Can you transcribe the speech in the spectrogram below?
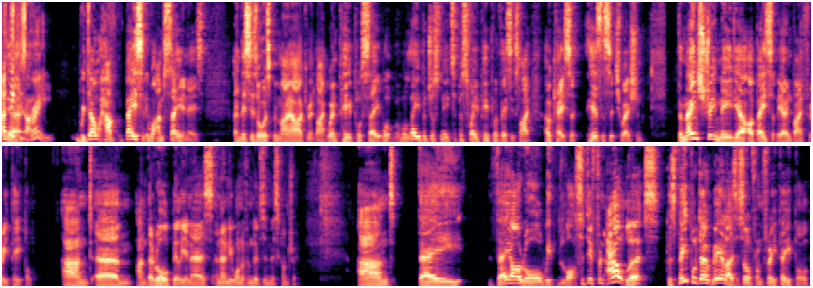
I think yeah, he's I- great. we don't have basically what I'm saying is, and this has always been my argument. Like when people say, "Well, well, Labour just need to persuade people of this," it's like, okay, so here's the situation: the mainstream media are basically owned by three people, and um, and they're all billionaires, and only one of them lives in this country, and they they are all with lots of different outlets because people don't realize it's all from three people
